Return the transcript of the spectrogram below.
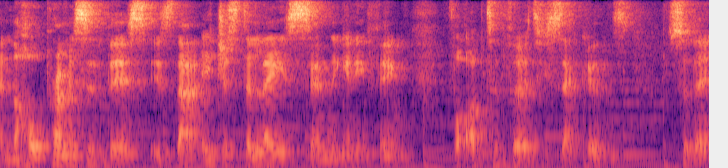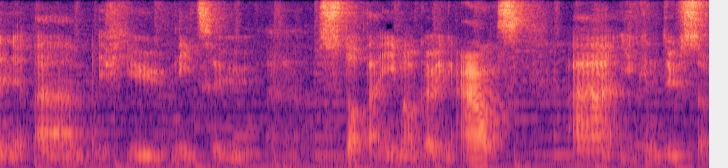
And the whole premise of this is that it just delays sending anything for up to 30 seconds. So then um, if you need to uh, stop that email going out, uh, you can do so.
